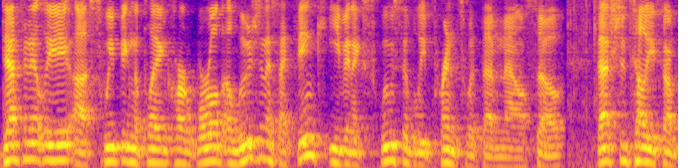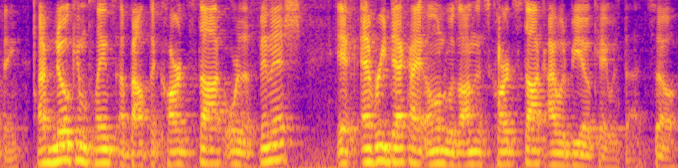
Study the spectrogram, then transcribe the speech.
definitely uh, sweeping the playing card world. Ellusionist, I think, even exclusively prints with them now, so that should tell you something. I have no complaints about the card stock or the finish. If every deck I owned was on this card stock, I would be okay with that. So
